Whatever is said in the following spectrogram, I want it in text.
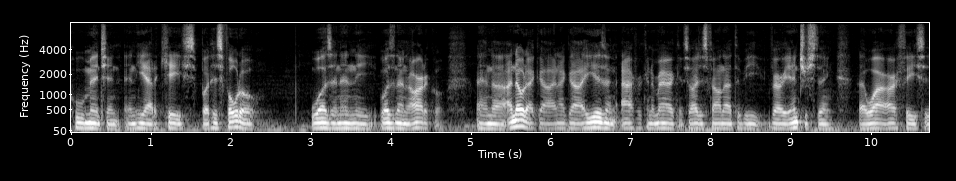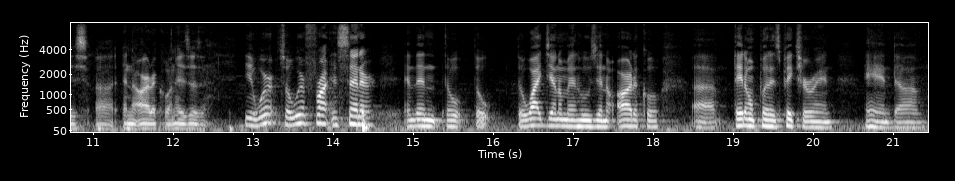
who mentioned, and he had a case, but his photo wasn't in the wasn't in the article. And uh, I know that guy, and that guy he is an African American, so I just found that to be very interesting. That why our face is uh, in the article and his isn't. Yeah, we're so we're front and center, and then the the, the white gentleman who's in the article, uh, they don't put his picture in, and um,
